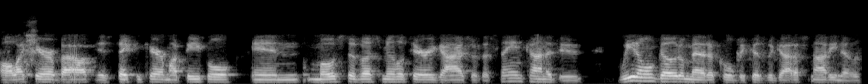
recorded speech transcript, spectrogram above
All I care about is taking care of my people. And most of us military guys are the same kind of dude. We don't go to medical because we got a snotty nose.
